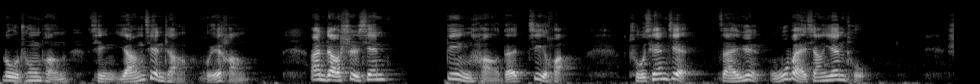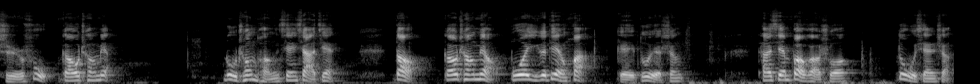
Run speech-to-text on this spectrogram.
陆冲鹏请杨舰长回航，按照事先定好的计划，楚千舰。载运五百箱烟土，驶赴高昌庙。陆冲鹏先下舰，到高昌庙拨一个电话给杜月笙。他先报告说：“杜先生，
